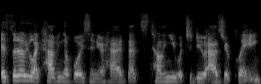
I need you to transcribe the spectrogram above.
it's literally like having a voice in your head that's telling you what to do as you're playing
